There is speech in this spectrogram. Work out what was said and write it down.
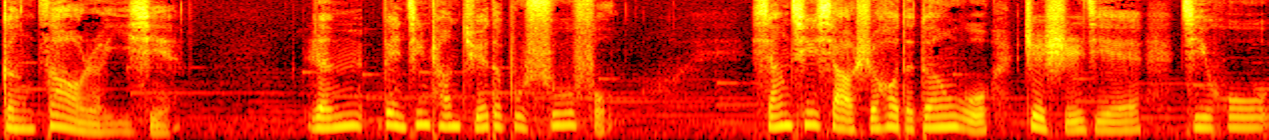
更燥热一些，人便经常觉得不舒服。想起小时候的端午，这时节几乎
